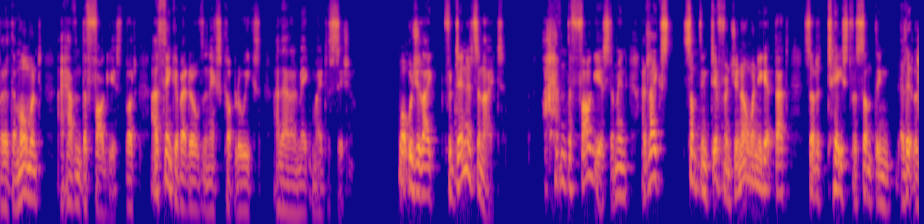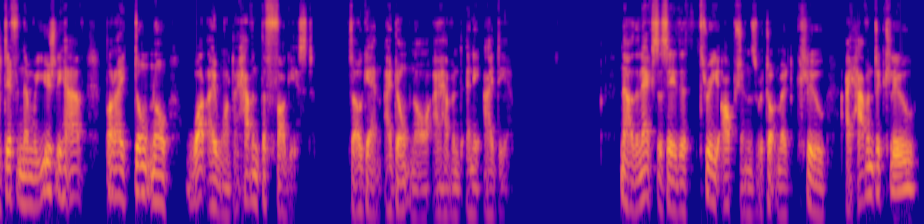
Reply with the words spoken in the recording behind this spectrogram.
But at the moment, I haven't the foggiest. But I'll think about it over the next couple of weeks and then I'll make my decision. What would you like for dinner tonight? I haven't the foggiest. I mean, I'd like something different. You know, when you get that sort of taste for something a little different than we usually have, but I don't know what I want. I haven't the foggiest. So again, I don't know. I haven't any idea. Now, the next to say the three options, we're talking about clue. I haven't a clue.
